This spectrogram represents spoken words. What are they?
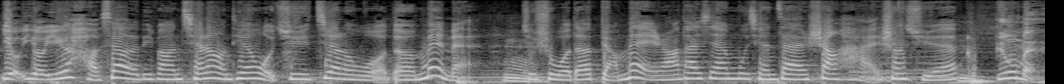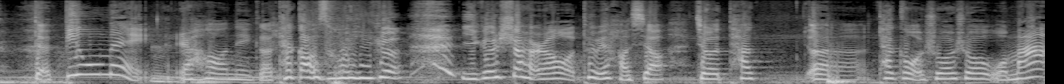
有有一个好笑的地方，前两天我去见了我的妹妹，嗯就是我的表妹，然后她现在目前在上海上学，嗯，标美。对表妹，然后那个她告诉我一个一个事儿，然后我特别好笑，就她呃她跟我说说我妈。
